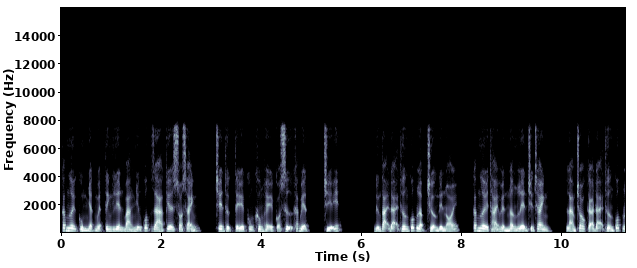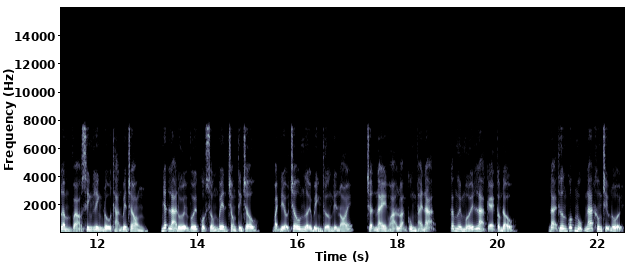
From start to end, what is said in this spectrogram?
các ngươi cùng Nhật Nguyệt Tinh Liên bang những quốc gia kia so sánh, trên thực tế cũng không hề có sự khác biệt, chí ít. Đứng tại đại thương quốc lập trường đến nói, các ngươi Thái huyền nâng lên chiến tranh, làm cho cả đại thương quốc lâm vào sinh linh đổ thán bên trong, nhất là đối với cuộc sống bên trong tinh châu, bạch điểu châu người bình thường đến nói, trận này họa loạn cùng tai nạn, các ngươi mới là kẻ cầm đầu. Đại thương quốc mục nát không chịu nổi,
